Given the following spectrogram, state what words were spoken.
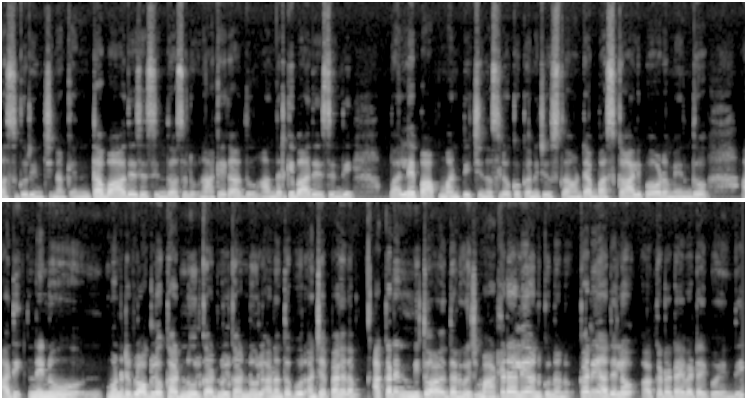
బస్ గురించి నాకు ఎంత బాధ వేసేసిందో అసలు నాకే కాదు అందరికీ బాధ వేసింది. భలే పాపం అనిపించింది అసలు ఒక్కొక్కరిని చూస్తూ ఉంటే ఆ బస్ కాలిపోవడం ఏందో. అది నేను మొన్నటి బ్లాగ్లో కర్నూలు కర్నూలు కర్నూలు అనంతపూర్ అని చెప్పా కదా అక్కడ నేను మీతో దాని గురించి మాట్లాడాలి అనుకున్నాను. కానీ అదేలో అక్కడ డైవర్ట్ అయిపోయింది.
